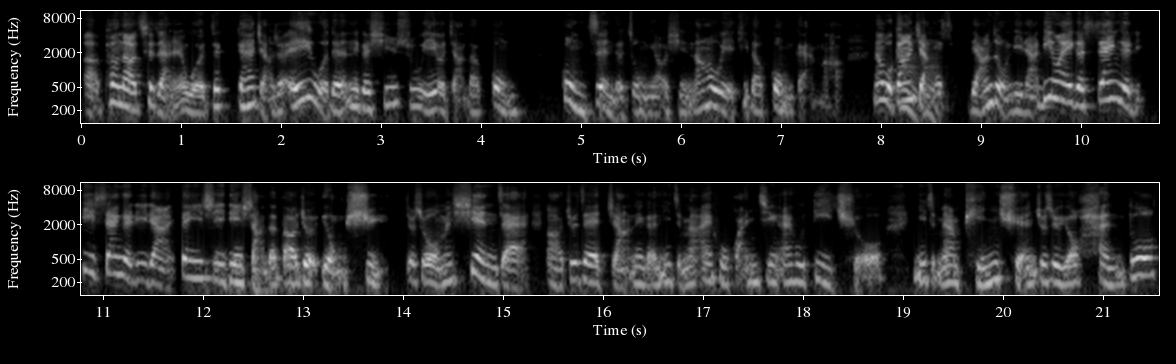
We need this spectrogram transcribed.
呃碰到策展人，我就跟他讲说，哎，我的那个新书也有讲到共共振的重要性，然后我也提到共感嘛，哈。那我刚刚讲了两种力量，另外一个三个第三个力量，邓医师一定想得到，就永续。就说我们现在啊，就在讲那个你怎么样爱护环境、爱护地球，你怎么样平权，就是有很多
